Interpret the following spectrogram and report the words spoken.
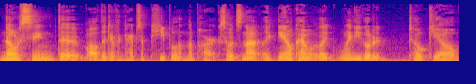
noticing the all the different types of people in the park so it's not like you know kind of like when you go to tokyo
